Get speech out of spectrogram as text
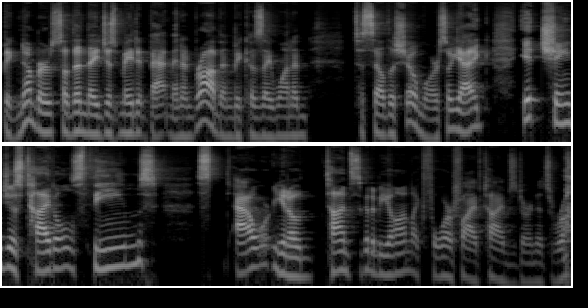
big numbers, so then they just made it Batman and Robin because they wanted to sell the show more. So yeah, it, it changes titles, themes, hour, you know, times it's going to be on like four or five times during its run.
